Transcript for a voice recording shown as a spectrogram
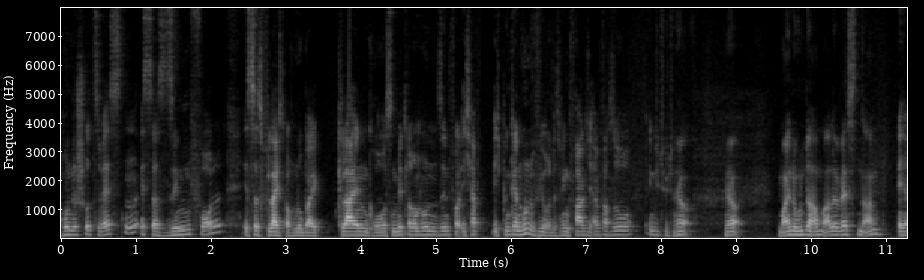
Hundeschutzwesten? Ist das sinnvoll? Ist das vielleicht auch nur bei kleinen, großen, mittleren Hunden sinnvoll? Ich, hab, ich bin kein Hundeführer, deswegen frage ich einfach so in die Tüte. ja, ja. Meine Hunde haben alle Westen an. Ja.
